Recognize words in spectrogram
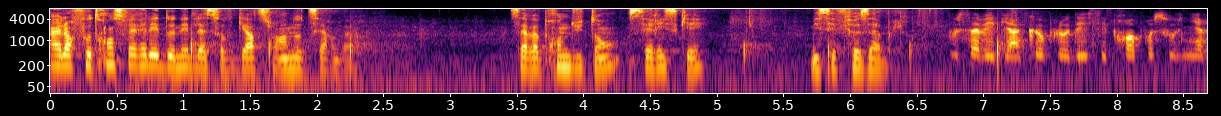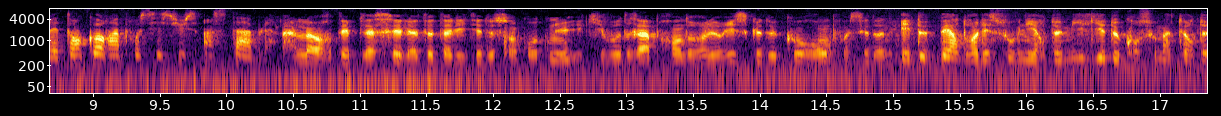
Alors faut transférer les données de la sauvegarde sur un autre serveur. Ça va prendre du temps, c'est risqué, mais c'est faisable. vous savez bien qu'uploader ses propres souvenirs est encore un processus instable. Alors, déplacer la totalité de son contenu équivaudrait à prendre le risque de corrompre ces données. Et de perdre les souvenirs de milliers de consommateurs de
